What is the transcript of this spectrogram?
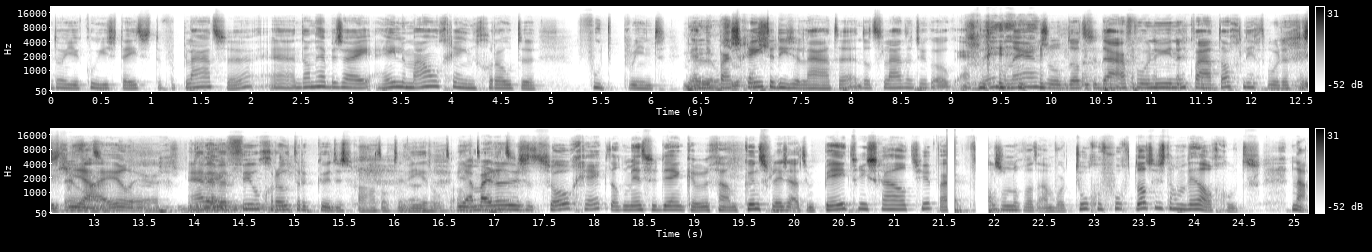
door je koeien steeds te verplaatsen. En dan hebben zij helemaal geen grote footprint. Nee, en die als paar scheten als- die ze laten, dat slaat natuurlijk ook echt helemaal nergens op dat ze daarvoor nu in een kwaad daglicht worden gesteld. Ja, heel erg. Ja, we hebben veel grotere kuddes gehad op de wereld. Ja, maar dan is het zo gek dat mensen denken... we gaan kunstvlees uit een petrischaaltje... waar alles er nog wat aan wordt toegevoegd. Dat is dan wel goed. Nou,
